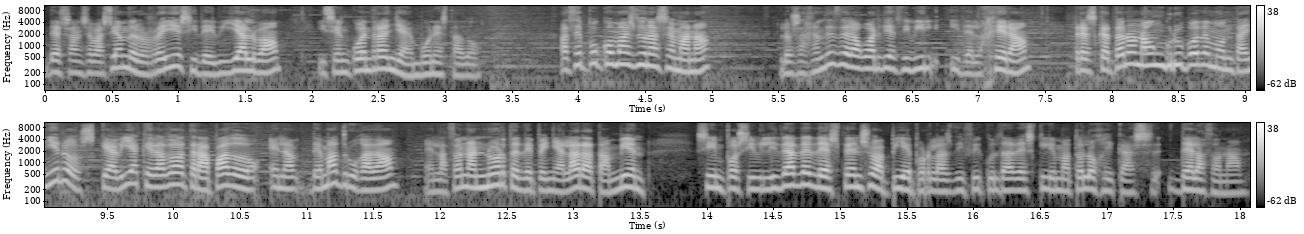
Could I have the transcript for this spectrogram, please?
de San Sebastián de los Reyes y de Villalba y se encuentran ya en buen estado. Hace poco más de una semana, los agentes de la Guardia Civil y del Gera rescataron a un grupo de montañeros que había quedado atrapado de madrugada en la zona norte de Peñalara también, sin posibilidad de descenso a pie por las dificultades climatológicas de la zona.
